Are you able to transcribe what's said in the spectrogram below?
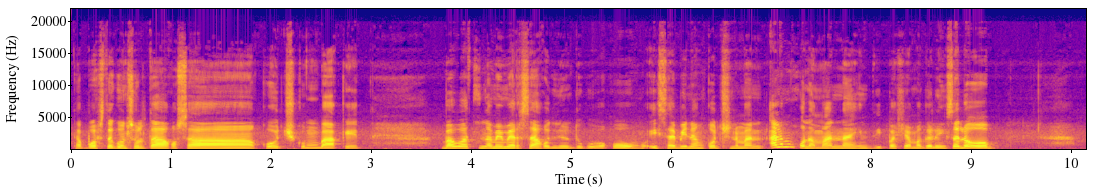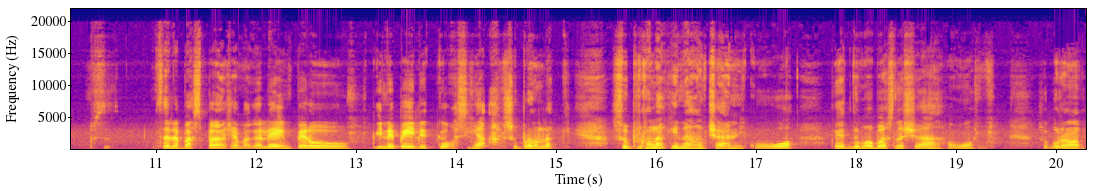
Tapos nagonsulta ako sa coach kung bakit. Bawat namimersa ako, dinudugo ako. Eh, sabi ng coach naman, alam ko naman na hindi pa siya magaling sa loob sa labas pa lang siya magaling. Pero, pinipilit ko kasi nga, sobrang laki, sobrang laki na ang tiyan ko. Kahit lumabas na siya. Oh, sobrang laki.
